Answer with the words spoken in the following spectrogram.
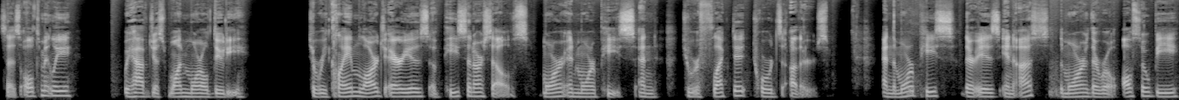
It says ultimately, we have just one moral duty to reclaim large areas of peace in ourselves, more and more peace, and to reflect it towards others. And the more peace there is in us, the more there will also be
